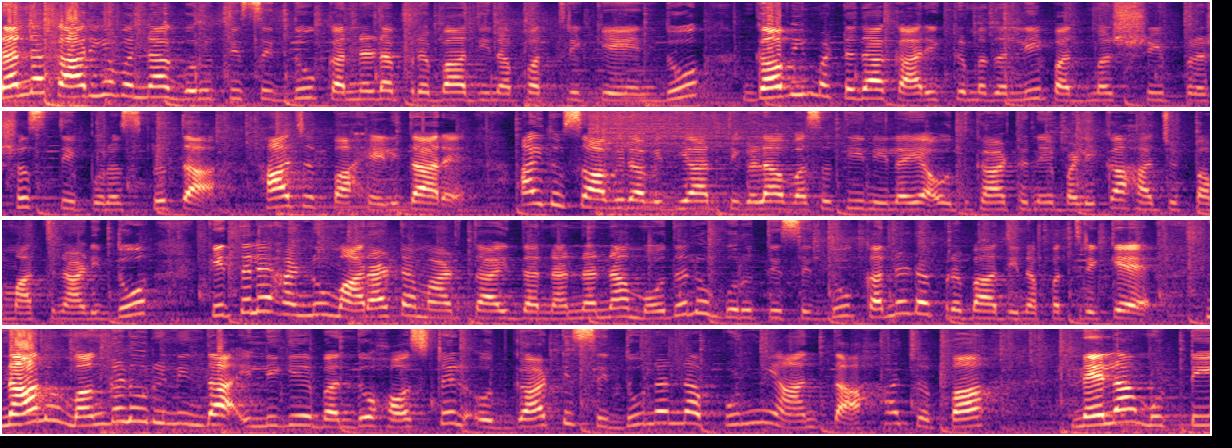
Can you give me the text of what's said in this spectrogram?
ನನ್ನ ಕಾರ್ಯವನ್ನ ಗುರುತಿಸಿದ್ದು ಕನ್ನಡಪ್ರಭ ದಿನಪತ್ರಿಕೆ ಎಂದು ಗವಿಮಠದ ಕಾರ್ಯಕ್ರಮದಲ್ಲಿ ಪದ್ಮಶ್ರೀ ಪ್ರಶಸ್ತಿ ಪುರಸ್ಕೃತ ಹಾಜಪ್ಪ ಹೇಳಿದ್ದಾರೆ. ಐದು ಸಾವಿರ ವಿದ್ಯಾರ್ಥಿಗಳ ವಸತಿ ನಿಲಯ ಉದ್ಘಾಟನೆ ಬಳಿಕ ಹಾಜಪ್ಪ ಮಾತನಾಡಿದ್ದು ಕಿತ್ತಲೆ ಹಣ್ಣು ಮಾರಾಟ ಮಾಡ್ತಾ ಇದ್ದ ನನ್ನನ್ನ ಮೊದಲು ಗುರುತಿಸಿದ್ದು ಕನ್ನಡಪ್ರಭ ದಿನಪತ್ರಿಕೆ. ನಾನು ಮಂಗಳೂರಿನಿಂದ ಇಲ್ಲಿಗೆ ಬಂದು ಹಾಸ್ಟೆಲ್ ಉದ್ಘಾಟಿಸಿದ್ದು ನನ್ನ ಪುಣ್ಯ ಅಂತ ಹಾಜಪ್ಪ ನೆಲ ಮುಟ್ಟಿ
